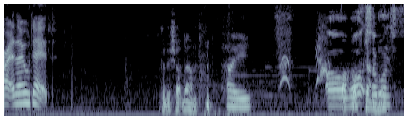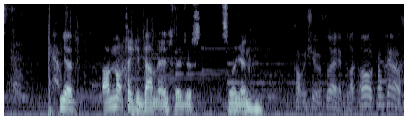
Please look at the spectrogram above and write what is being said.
Alright, are they all dead? Could have shut down. Hi. Oh, Fuck off, what? cannibal. Someone's. Yeah, I'm not taking damage. They're just swinging. Can't we shoot a flare? Be like, oh, come get us.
